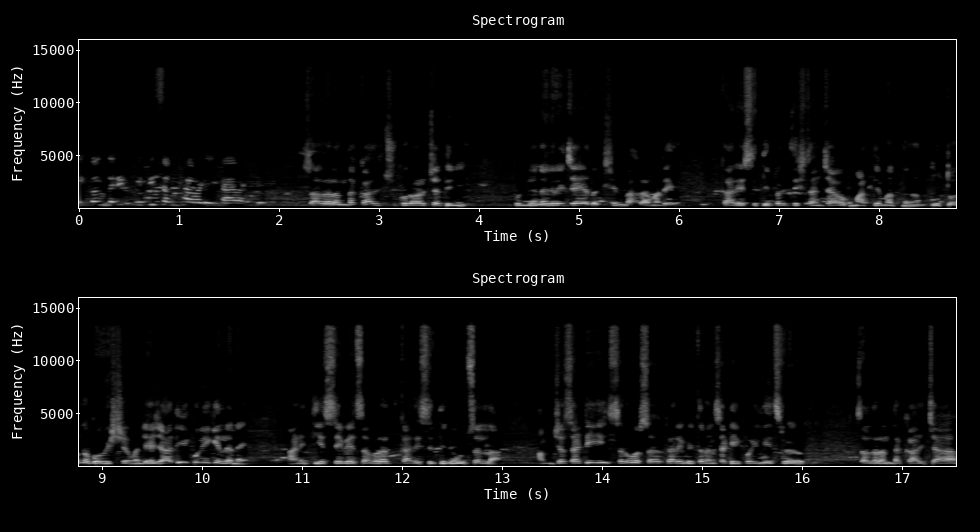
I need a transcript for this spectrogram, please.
एकंदरीत किती संख्या वाढेल काय वाटते साधारणतः काल शुक्रवारच्या दिनी पुण्यनगरीच्या या दक्षिण भागामध्ये कार्यसिद्धी प्रतिष्ठानच्या माध्यमातून भूतोन भविष्य म्हणजे ह्याच्या आधी कुणी केलं नाही आणि ती सेवेचा व्रत कार्यसिद्धीने उचलला. आमच्यासाठी सर्व सहकारी मित्रांसाठी पहिलीच वेळ होती. साधारणतः कालच्या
